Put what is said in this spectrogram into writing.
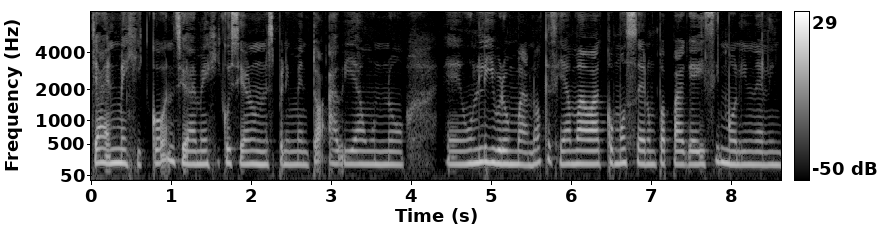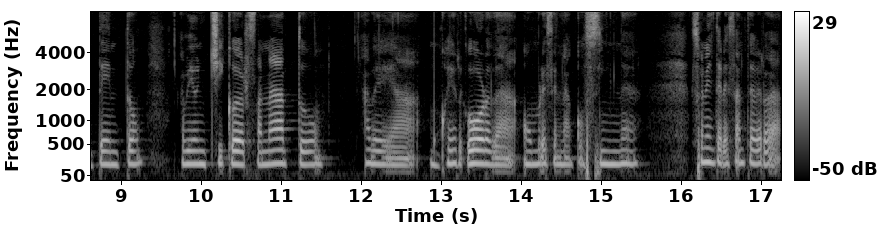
ya en México, en Ciudad de México, hicieron un experimento. Había uno, eh, un libro humano que se llamaba Cómo ser un papá gay sin morir en el intento. Había un chico de orfanato, había mujer gorda, hombres en la cocina. Suena interesante, ¿verdad?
